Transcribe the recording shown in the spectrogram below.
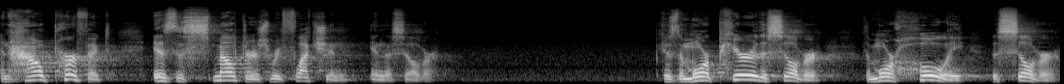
and how perfect is the smelter's reflection in the silver. Because the more pure the silver, the more holy the silver,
